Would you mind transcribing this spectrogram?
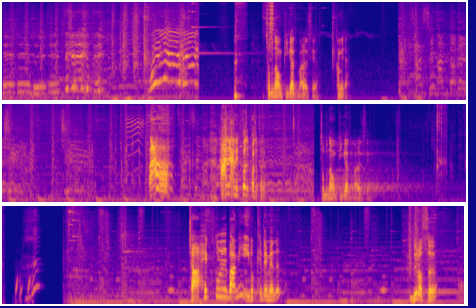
저보다 한번 비교하지 말아주세요. 갑니다. 아! 안해 안해 꺼져 꺼져 꺼져. 저보다 한번 비교하지 말아주세요. 자 핵꿀밤이 이렇게 되면은 늘었어요 어.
